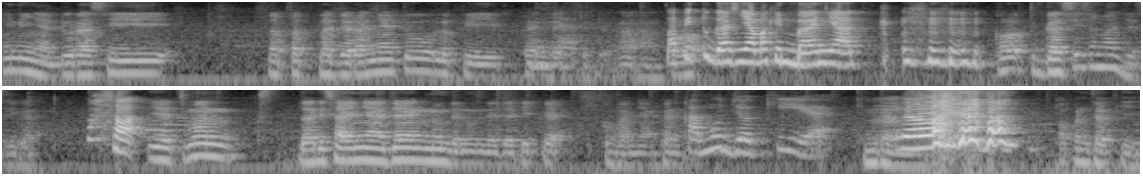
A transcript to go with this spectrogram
ininya durasi dapat pelajarannya itu lebih pendek gitu. Heeh. Tapi Kalau- tugasnya makin banyak. kalau tugas sih sama aja sih kak. Masa? Iya cuman dari sayanya aja yang nunda-nunda jadi kayak kebanyakan. kamu joki ya Enggak. No. open joki.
